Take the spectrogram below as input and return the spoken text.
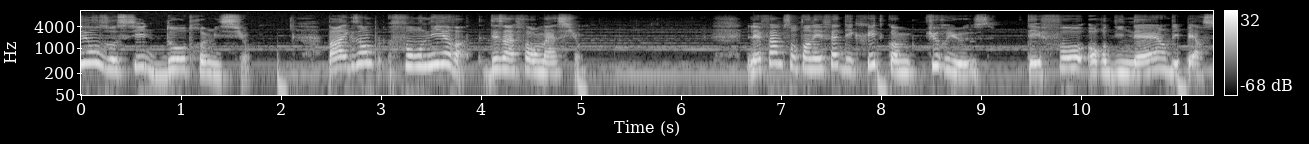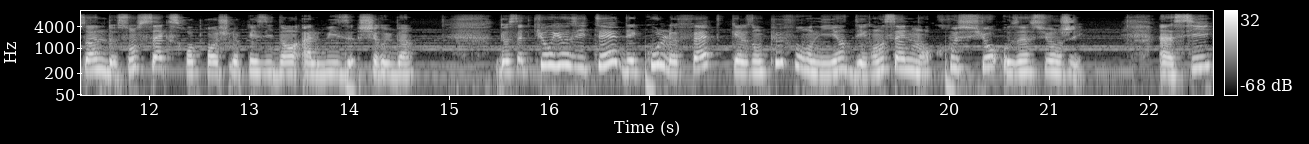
eurent aussi d'autres missions. Par exemple, fournir des informations. Les femmes sont en effet décrites comme curieuses, Défaut ordinaire des personnes de son sexe, reproche le président à Louise Chérubin. De cette curiosité découle le fait qu'elles ont pu fournir des renseignements cruciaux aux insurgés. Ainsi,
